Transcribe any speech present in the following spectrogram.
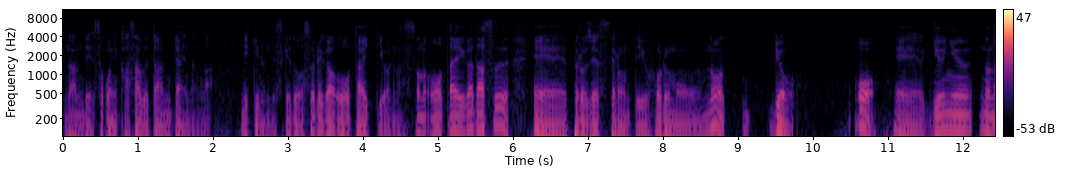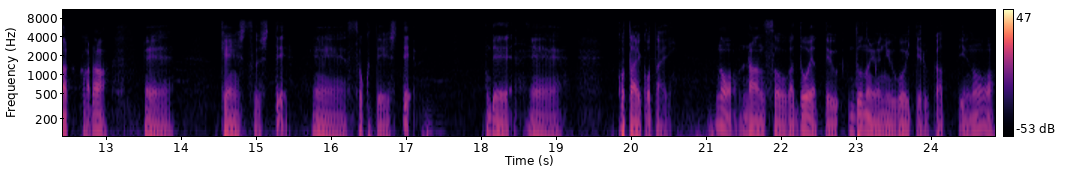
なんでそこにかさぶたみたいなのができるんですけどそれが黄体って言われますその黄体が出す、えー、プロジェステロンっていうホルモンの量を、えー、牛乳の中から、えー、検出して、え測定してで、え個体個体の卵巣がどうやってどのように動いてるかっていうのを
